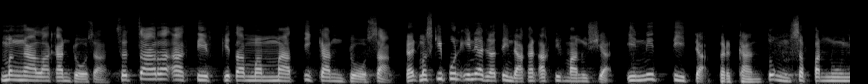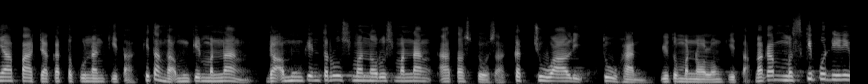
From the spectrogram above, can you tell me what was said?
mengalahkan dosa. Secara aktif kita mematikan dosa. Dan meskipun ini adalah tindakan aktif manusia, ini tidak bergantung sepenuhnya pada ketekunan kita. Kita nggak mungkin menang, nggak mungkin terus-menerus menang atas dosa, kecuali Tuhan itu menolong kita. Maka meskipun ini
